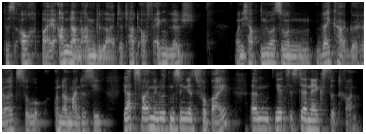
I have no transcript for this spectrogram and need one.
das auch bei anderen angeleitet hat auf Englisch. Und ich habe nur so einen Wecker gehört, so, und dann meinte sie, ja, zwei Minuten sind jetzt vorbei, ähm, jetzt ist der nächste dran.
